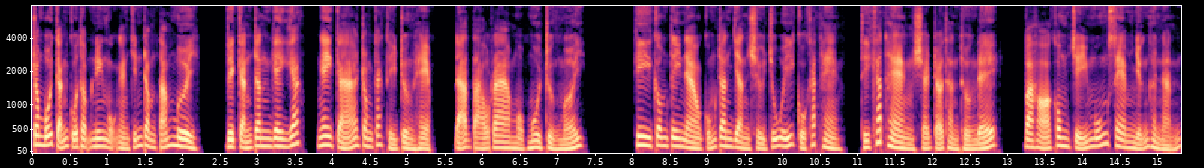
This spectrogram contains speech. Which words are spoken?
Trong bối cảnh của thập niên 1980, việc cạnh tranh gay gắt ngay cả trong các thị trường hẹp đã tạo ra một môi trường mới. Khi công ty nào cũng tranh giành sự chú ý của khách hàng, thì khách hàng sẽ trở thành thượng đế, và họ không chỉ muốn xem những hình ảnh.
